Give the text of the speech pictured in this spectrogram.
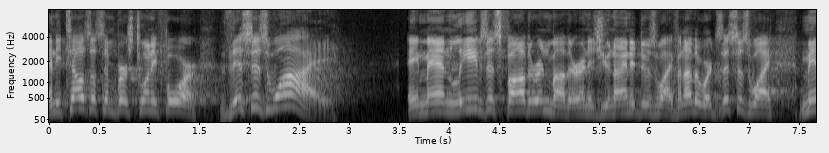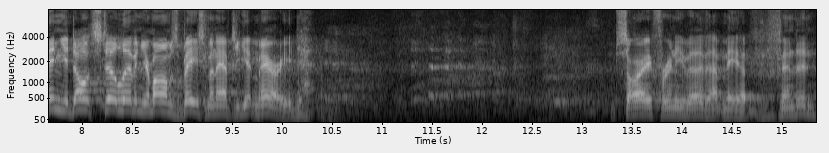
And he tells us in verse 24 this is why a man leaves his father and mother and is united to his wife. In other words, this is why men, you don't still live in your mom's basement after you get married. I'm Sorry for anybody that may have offended.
